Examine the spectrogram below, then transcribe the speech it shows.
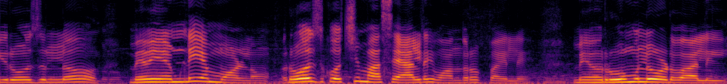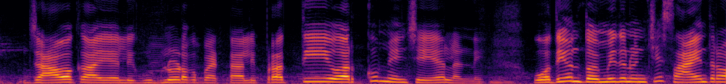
ఈ రోజుల్లో మేము ఎండిఎం వాళ్ళం. రోజుకి వచ్చి మా శాలరీ వంద రూపాయలే. మేము. రూములు ఉడవాలి జావ కాయాలి గుడ్లు ఉడకబెట్టాలి ప్రతి వర్క్ మేము చేయాలండి. ఉదయం తొమ్మిది నుంచి సాయంత్రం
